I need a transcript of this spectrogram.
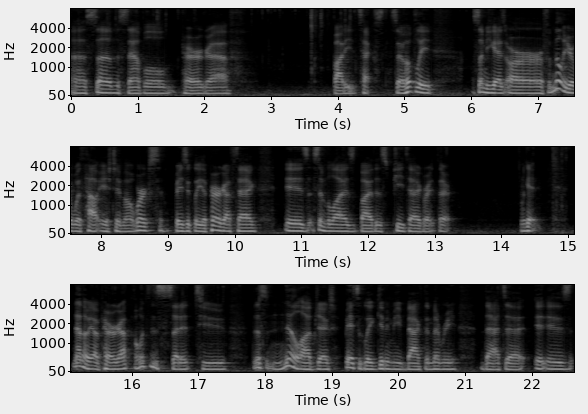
uh, some sample paragraph body text. So hopefully some of you guys are familiar with how HTML works. Basically a paragraph tag is symbolized by this p tag right there. Okay, now that we have a paragraph, I want to set it to this nil object, basically giving me back the memory that uh, it is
